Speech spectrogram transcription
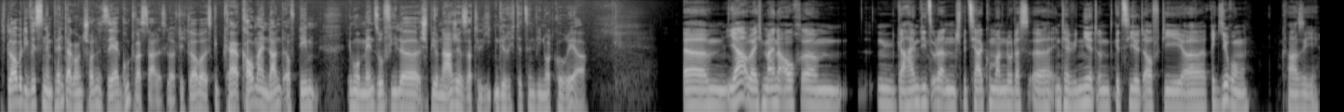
Ich glaube, die wissen im Pentagon schon sehr gut, was da alles läuft. Ich glaube, es gibt kaum ein Land, auf dem im Moment so viele Spionagesatelliten gerichtet sind wie Nordkorea. Ähm, ja, aber ich meine auch ähm, ein Geheimdienst oder ein Spezialkommando, das äh, interveniert und gezielt auf die äh, Regierung quasi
